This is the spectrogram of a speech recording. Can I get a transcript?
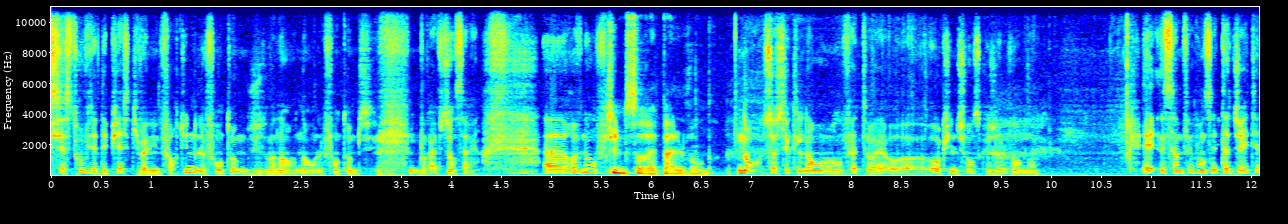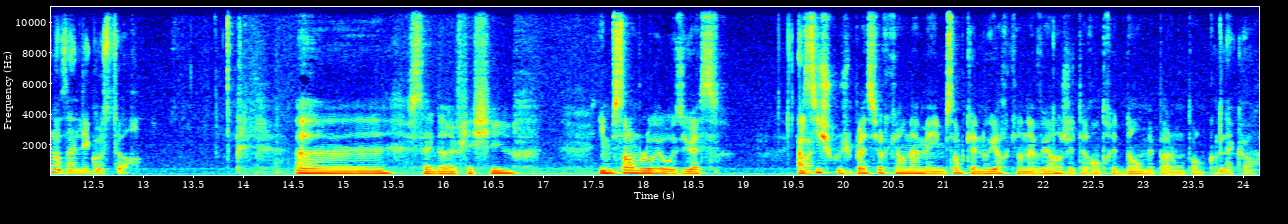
Si ça se trouve il y a des pièces qui valent une fortune, le fantôme, je- non non le fantôme, bref j'en sais rien. Euh, revenons au film. Tu ne saurais pas le vendre. Non, ça c'est que non, en fait, ouais, au- aucune chance que je le vende. ouais. Et ça me fait penser, t'as déjà été dans un Lego store? Euh, J'essaie de réfléchir. Il me semble, ouais, aux US. Ah Ici, je, je suis pas sûr qu'il y en a, mais il me semble qu'à New York, il y en avait un. J'étais rentré dedans, mais pas longtemps. D'accord.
